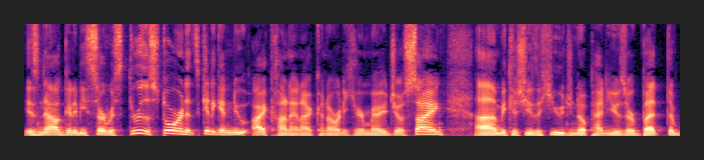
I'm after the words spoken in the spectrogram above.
is now going to be serviced through the store and it's getting a new icon. And I can already hear Mary Jo sighing um, because she's a huge Notepad user. But the,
